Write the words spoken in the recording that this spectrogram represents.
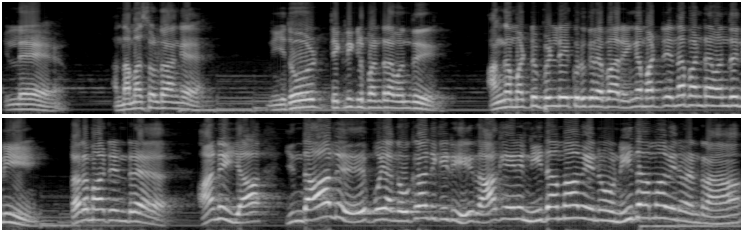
இல்ல. அந்த அம்மா சொல்றாங்க நீ ஏதோ டெக்னிக்கல் பண்ற வந்து. அங்க மட்டும் பிள்ளை கொடுக்குற பாரு இங்க மட்டும் என்ன பண்ற வந்து நீ? தர மாட்டேன்ற ஆனையா இந்த ஆளு போய் அங்க உட்காந்துக்கிட்டு ராகேல நீதாமா வேணும் நீதாமா வேணும்ன்றான்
